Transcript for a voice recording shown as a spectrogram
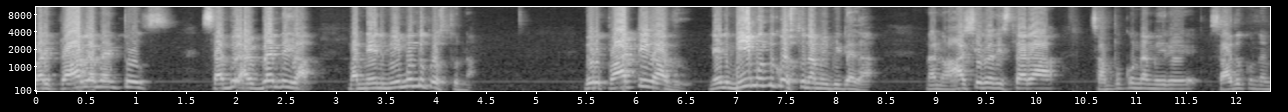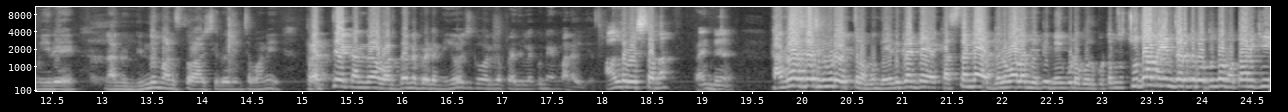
మరి పార్లమెంటు సభ్య అభ్యర్థిగా మరి నేను మీ ముందుకు వస్తున్నా మీరు పార్టీ కాదు. నేను మీ ముందుకు వస్తున్నా మీ బిడ్డగా. నన్ను ఆశీర్వదిస్తారా? చంపుకున్న మీరే సాదుకున్న మీరే నన్ను నిన్ను మనసుతో ఆశీర్వదించమని ప్రత్యేకంగా వర్ధనపేట నియోజకవర్గ ప్రజలకు నేను మనవి చేస్తాను ఆల్ ద బెస్ట్ అన్న. అండ్ కంగ్రాచులేషన్ కూడా చెప్తున్నాం. ముందు ఎందుకంటే ఖచ్చితంగా గెలవాలని చెప్పి మేము కూడా కోరుకుంటాం. సో చూద్దాం ఏం జరగబోతుందో. మొత్తానికి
